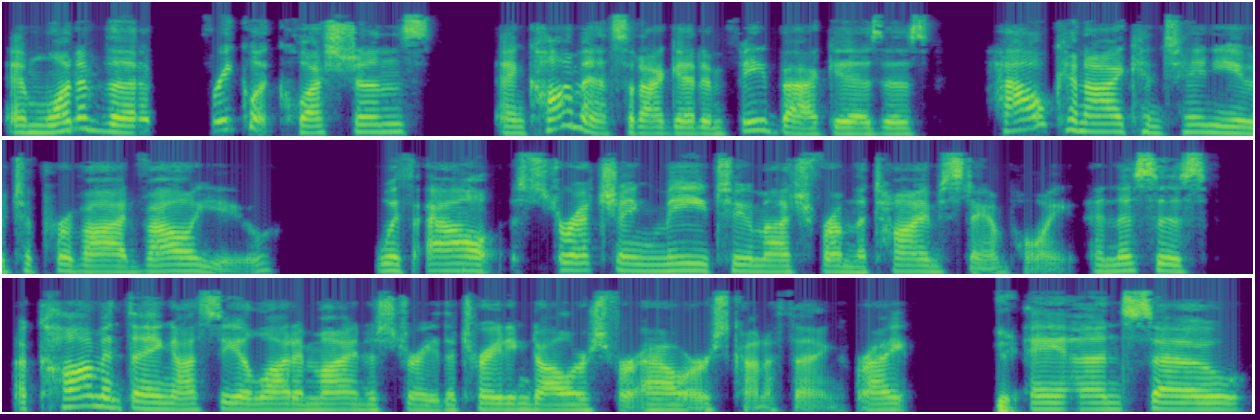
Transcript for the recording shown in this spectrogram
And one of the frequent questions and comments that I get in feedback is, is how can I continue to provide value without mm-hmm. stretching me too much from the time standpoint? And this is a common thing I see a lot in my industry, the trading dollars for hours kind of thing, right? Yeah. And so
